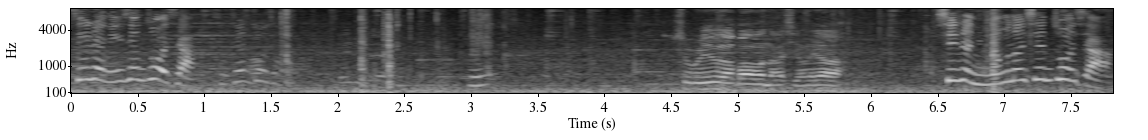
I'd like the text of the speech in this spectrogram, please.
先生，您先坐下，请先坐下。您是不是又要帮我拿行李啊？先生，你能不能先坐下？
